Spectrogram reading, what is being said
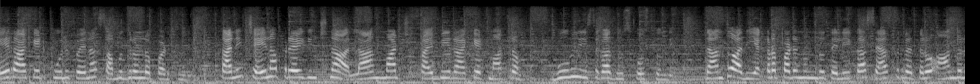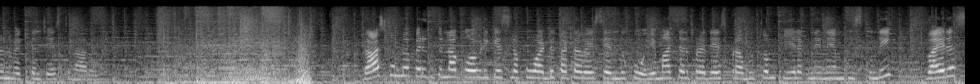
ఏ రాకెట్ కూలిపోయినా సముద్రంలో పడుతుంది. కానీ చైనా ప్రయోగించిన Long March five B rocket మాత్రం భూమి దిశగా దూసుకొస్తుంది. దాంతో అది ఎక్కడ పడనుందో తెలియక శాస్త్రవేత్తలు ఆందోళన వ్యక్తం చేస్తున్నారు. రాష్ట్రంలో పెరుగుతున్న కోవిడ్ కేసులకు అడ్డుకట్ట వేసేందుకు హిమాచల్ ప్రదేశ్ ప్రభుత్వం కీలక నిర్ణయం తీసుకుంది. వైరస్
